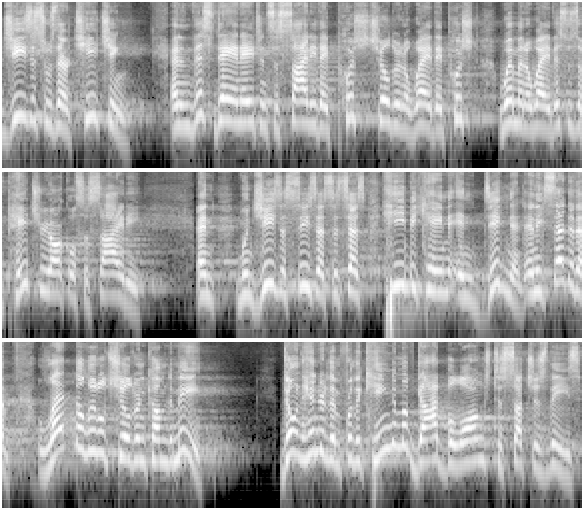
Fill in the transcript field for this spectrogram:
Jesus was there teaching, and in this day and age in society, they pushed children away, they pushed women away. This was a patriarchal society. And when Jesus sees this, it says, He became indignant, and He said to them, Let the little children come to me. Don't hinder them, for the kingdom of God belongs to such as these.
